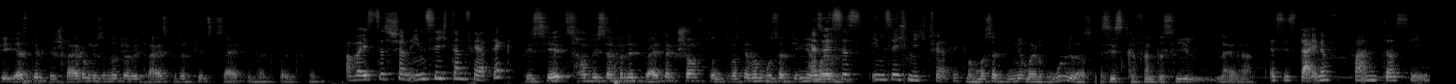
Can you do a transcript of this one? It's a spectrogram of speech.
die erste Beschreibung, ist ja nur, glaube ich, 30 oder 40 Seiten halt vollgeschrieben. Aber ist das schon in sich dann fertig? Bis jetzt habe ich es einfach nicht weiter geschafft und was man muss ja Dinge Also mal, ist es in sich nicht fertig. man muss ja Dinge mal ruhen lassen. Es ist keine Fantasie, leider. Es ist deine Fantasie.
